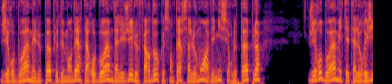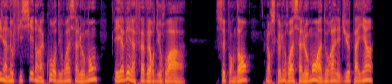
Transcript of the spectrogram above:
Jéroboam et le peuple demandèrent à Roboam d'alléger le fardeau que son père Salomon avait mis sur le peuple. Jéroboam était à l'origine un officier dans la cour du roi Salomon et avait la faveur du roi. Cependant, lorsque le roi Salomon adora les dieux païens,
